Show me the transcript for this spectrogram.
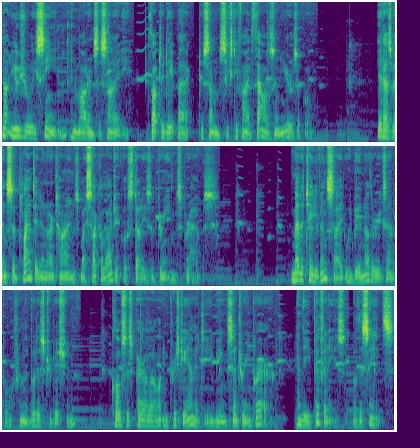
not usually seen in modern society, thought to date back to some 65,000 years ago. It has been supplanted in our times by psychological studies of dreams, perhaps. Meditative insight would be another example from the Buddhist tradition, closest parallel in Christianity being centering prayer and the epiphanies of the saints.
